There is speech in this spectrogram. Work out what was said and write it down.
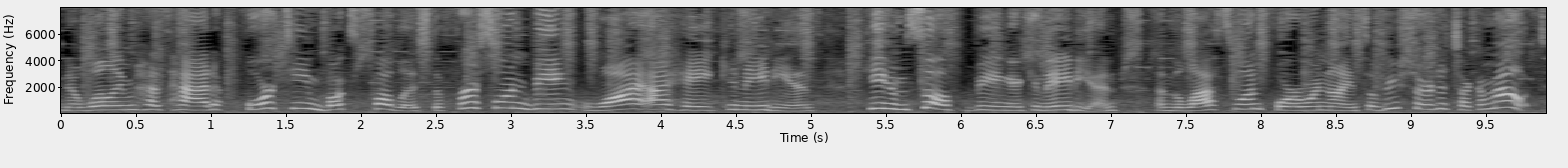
Now, William has had 14 books published, the first one being Why I Hate Canadians, he himself being a Canadian, and the last one, 419, so be sure to check him out.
